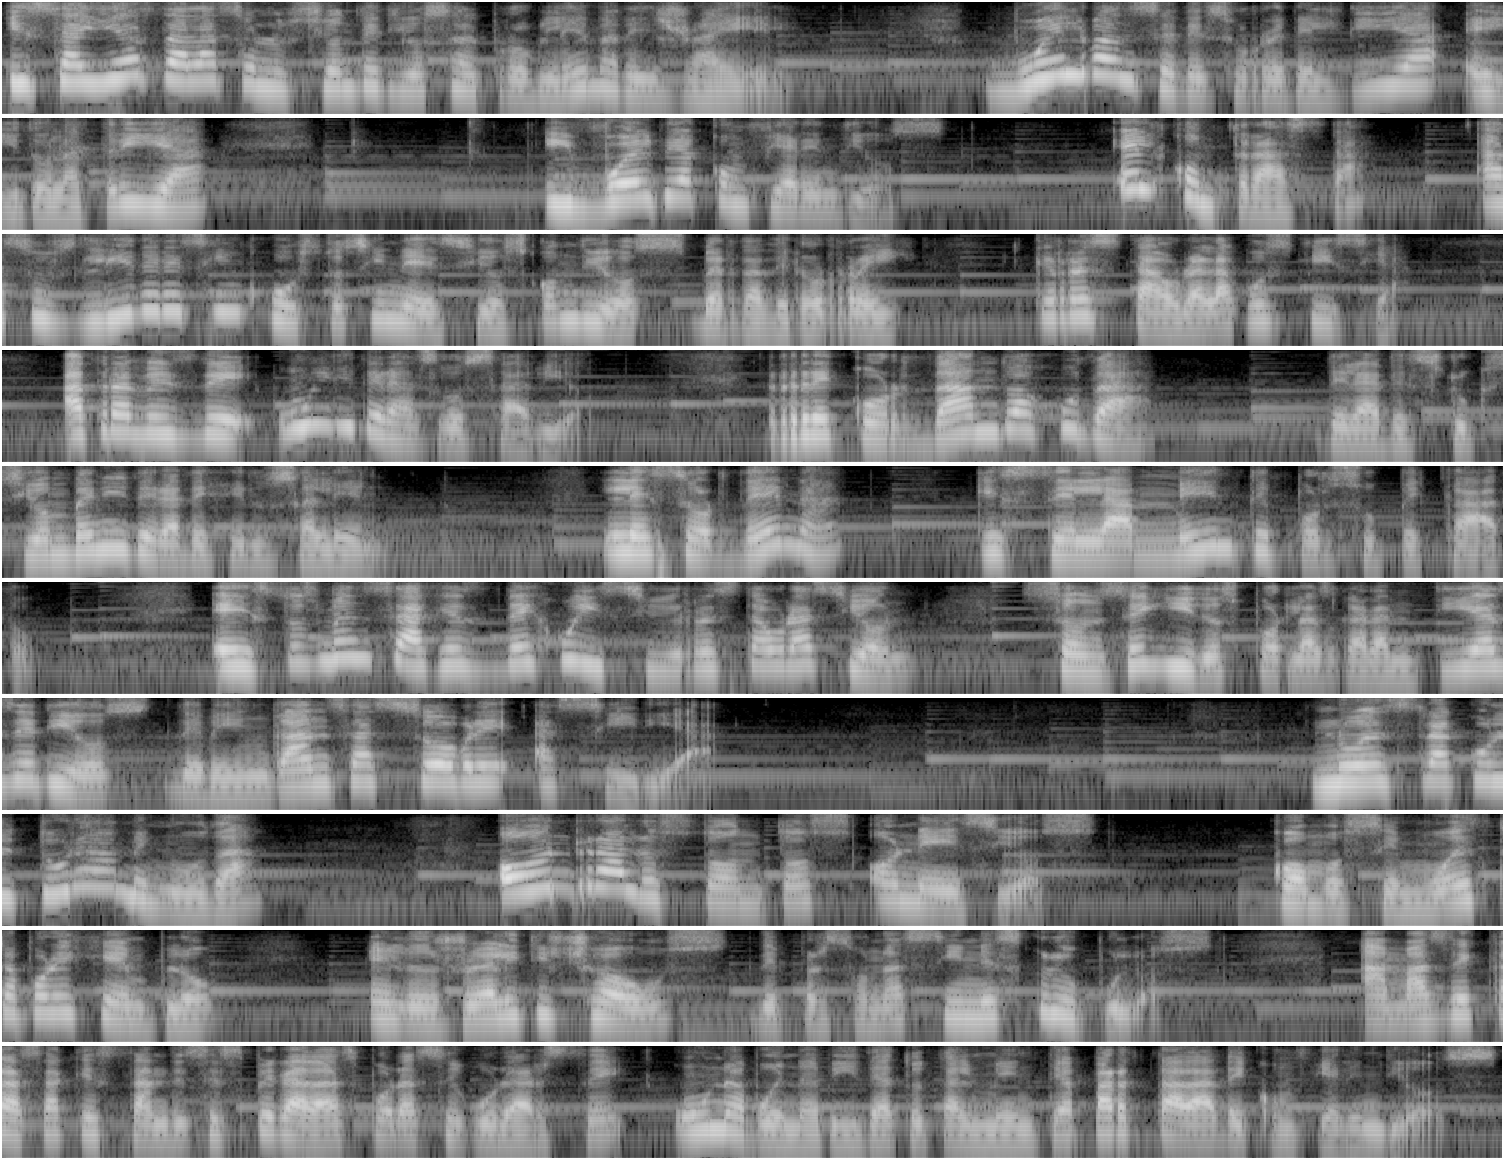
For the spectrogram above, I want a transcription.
Isaías da la solución de Dios al problema de Israel. Vuélvanse de su rebeldía e idolatría y vuelve a confiar en Dios. Él contrasta a sus líderes injustos y necios con Dios, verdadero Rey, que restaura la justicia a través de un liderazgo sabio, recordando a Judá de la destrucción venidera de Jerusalén. Les ordena que se lamenten por su pecado. Estos mensajes de juicio y restauración son seguidos por las garantías de Dios de venganza sobre Asiria. Nuestra cultura a menudo honra a los tontos o necios, como se muestra, por ejemplo, en los reality shows de personas sin escrúpulos, amas de casa que están desesperadas por asegurarse una buena vida totalmente apartada de confiar en Dios.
